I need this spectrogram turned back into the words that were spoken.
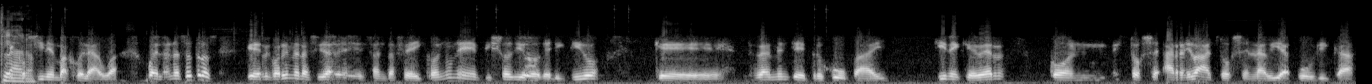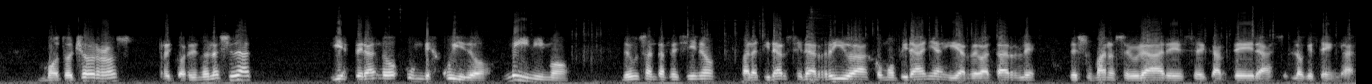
que cocinen bajo el agua. Bueno, nosotros que recorriendo la ciudad de Santa Fe y con un episodio delictivo que realmente preocupa y tiene que ver con estos arrebatos en la vía pública, motochorros recorriendo la ciudad y esperando un descuido mínimo de un santafesino para tirársela arriba como pirañas y arrebatarle de sus manos celulares, eh, carteras, lo que tengan.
